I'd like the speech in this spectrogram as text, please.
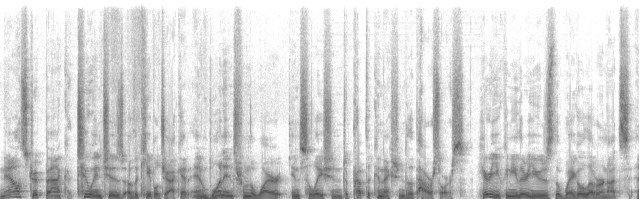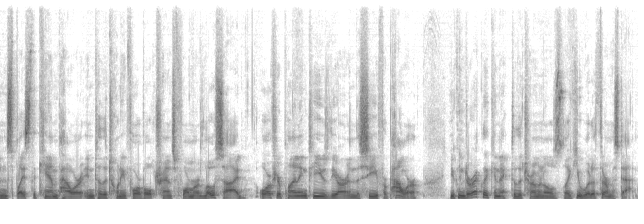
Now strip back 2 inches of the cable jacket and 1 inch from the wire insulation to prep the connection to the power source. Here you can either use the Wago lever nuts and splice the cam power into the 24 volt transformer low side, or if you're planning to use the R and the C for power, you can directly connect to the terminals like you would a thermostat.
